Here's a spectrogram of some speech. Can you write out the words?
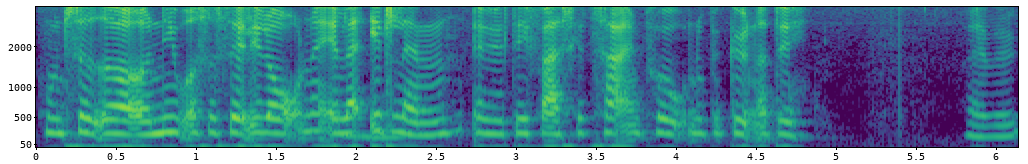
hun sidder og niver sig selv i lårene, eller et eller andet. Øh, det er faktisk et tegn på, nu begynder det. Og jeg vil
